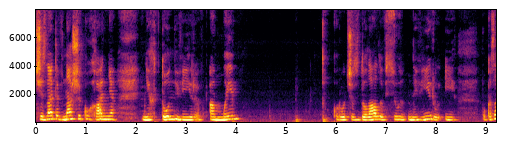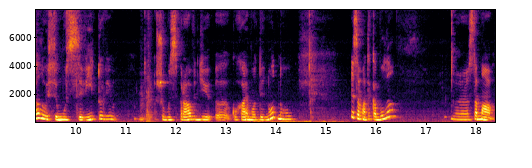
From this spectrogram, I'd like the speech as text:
чи знаєте, в наше кохання ніхто не вірив, а ми, коротше, здолали всю невіру і показали усьому світові, що ми справді е, кохаємо один одного. Я сама така була. Е, Сама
